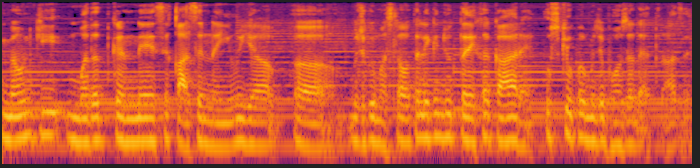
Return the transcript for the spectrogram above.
मैं उनकी मदद करने से कासिर नहीं हूँ या आ, मुझे कोई मसला होता है लेकिन जो तरीक़ाकार है उसके ऊपर मुझे बहुत ज़्यादा एतराज़ है।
